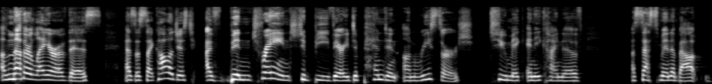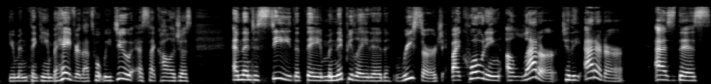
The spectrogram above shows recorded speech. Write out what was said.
another layer of this, as a psychologist, I've been trained to be very dependent on research to make any kind of assessment about human thinking and behavior. That's what we do as psychologists. And then to see that they manipulated research by quoting a letter to the editor as this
